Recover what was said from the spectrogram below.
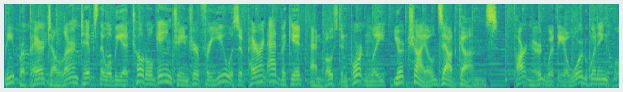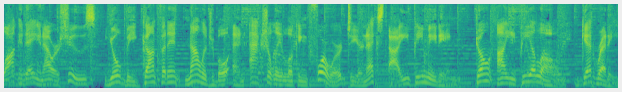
Be prepared to learn tips that will be a total game changer for you as a parent advocate and, most importantly, your child's outcomes. Partnered with the award winning Block a Day in Our Shoes, you'll be confident, knowledgeable, and actually looking forward to your next IEP meeting. Don't IEP alone. Get ready.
